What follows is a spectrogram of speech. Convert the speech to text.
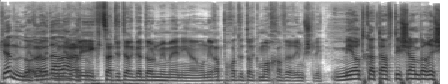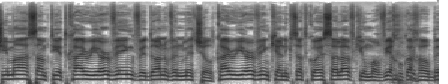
כן, לא, לא לי- יודע הוא למה. נראה לי קצת יותר גדול ממני, הוא נראה פחות או יותר כמו החברים שלי. מי עוד כתבתי שם ברשימה? שמתי את קיירי ארווינג ודונובין מיטשל. קיירי ארווינג כי אני קצת כועס עליו, כי הוא מרוויח כל כך הרבה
